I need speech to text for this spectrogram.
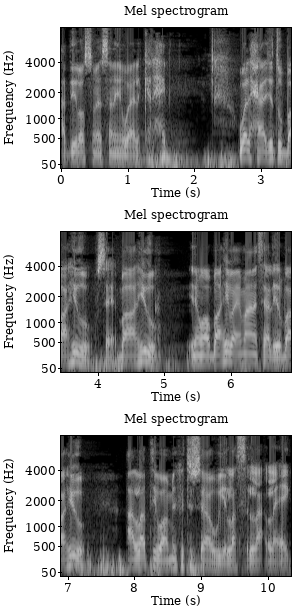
haddii loo samaysanayo waa la karhay. Walxaajatu baahidu se baahidu waa baahi baa imaanaysaa layidhi baahidu allatii waa midka tusaawi la eg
